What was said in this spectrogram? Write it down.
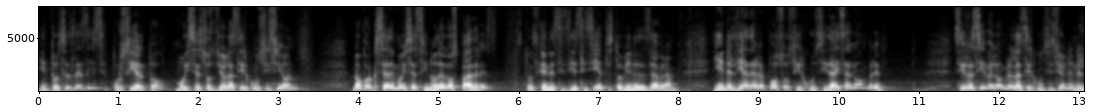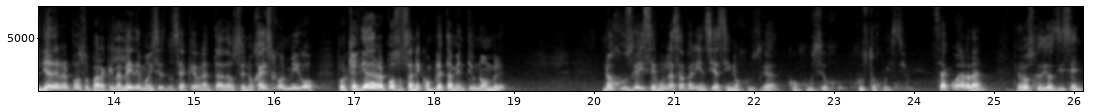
Y entonces les dice, por cierto, Moisés os dio la circuncisión, no porque sea de Moisés, sino de los padres. Esto es Génesis 17, esto viene desde Abraham. Y en el día de reposo circuncidáis al hombre. Si recibe el hombre la circuncisión en el día de reposo para que la ley de Moisés no sea quebrantada, os enojáis conmigo porque el día de reposo sané completamente un hombre, no juzguéis según las apariencias, sino juzga con juicio, justo juicio. ¿Se acuerdan que los judíos dicen,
